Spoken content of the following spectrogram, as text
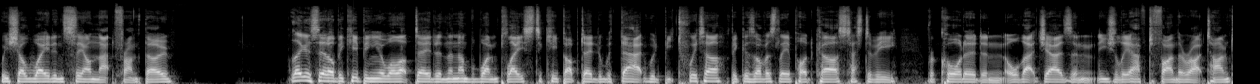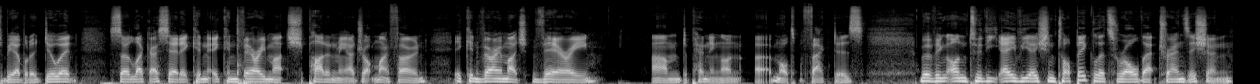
We shall wait and see on that front though. Like I said, I'll be keeping you well updated, and the number one place to keep updated with that would be Twitter, because obviously a podcast has to be recorded and all that jazz, and usually I have to find the right time to be able to do it. So, like I said, it can it can very much. Pardon me, I dropped my phone. It can very much vary um, depending on uh, multiple factors. Moving on to the aviation topic, let's roll that transition.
